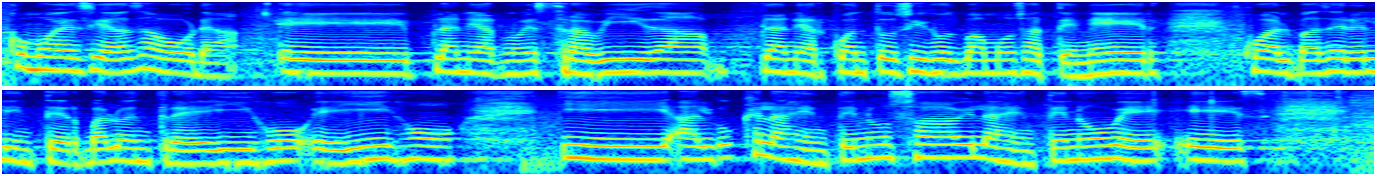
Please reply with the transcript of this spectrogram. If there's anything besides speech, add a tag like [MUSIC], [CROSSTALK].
Como decías ahora, eh, planear nuestra vida, planear cuántos hijos vamos a tener, cuál va a ser el intervalo entre hijo e hijo. Y algo que la gente no sabe, la gente no ve, es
